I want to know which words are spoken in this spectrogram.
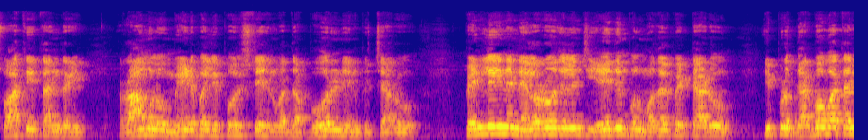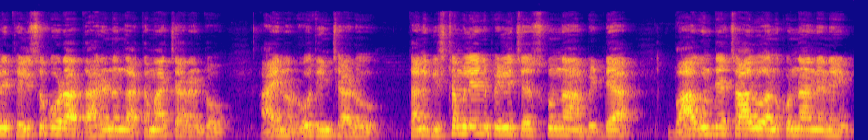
స్వాతి తండ్రి రాములు మేడిపల్లి పోలీస్ స్టేషన్ వద్ద బోరుని నినిపించారు పెళ్ళైన నెల రోజుల నుంచి ఏదింపులు మొదలుపెట్టాడు? ఇప్పుడు గర్భవతిని తెలిసి కూడా దారుణంగా హతమార్చారంటూ ఆయన రోధించాడు. తనకు ఇష్టం లేని పెళ్ళి చేసుకున్న బిడ్డ బాగుంటే చాలు అనుకున్నానని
